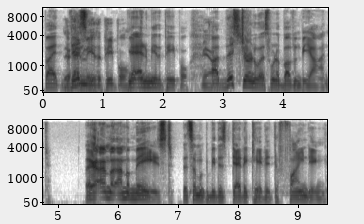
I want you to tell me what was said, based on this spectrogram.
but The this, enemy of the people. yeah, enemy of the people. Yeah. Uh, this journalist went above and beyond. Like, I'm, I'm amazed that someone could be this dedicated to finding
